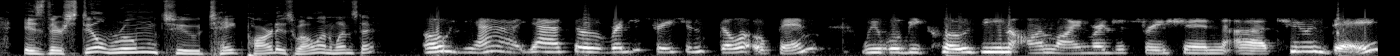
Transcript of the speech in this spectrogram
Is there still room to take part as well on Wednesday? Oh yeah, yeah. So registration's still open. We will be closing online registration uh, Tuesday.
